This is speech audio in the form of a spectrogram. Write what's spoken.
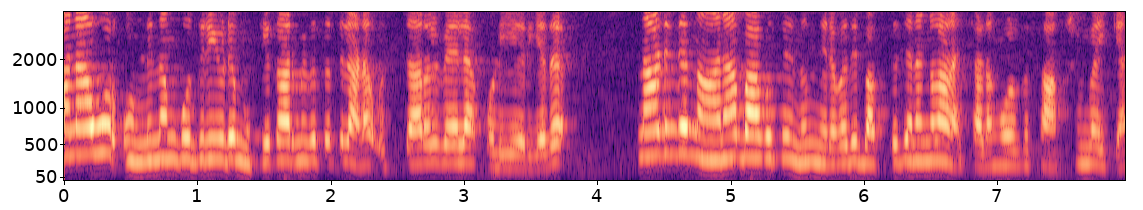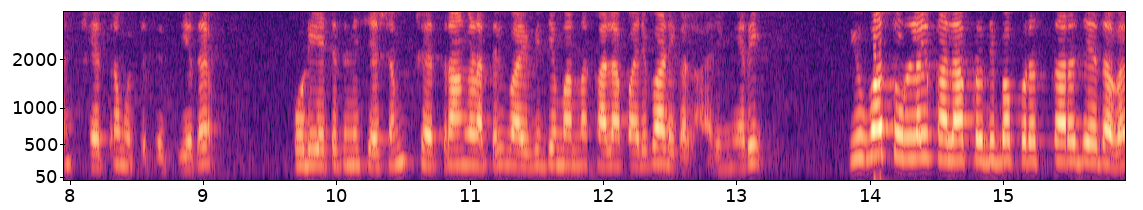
പാനാവൂർ ഉണ്ണിനമ്പൂതിരിയുടെ മുഖ്യ കാർമ്മികത്വത്തിലാണ് ഉച്ചാറൽ വേല കൊടിയേറിയത്. നാടിന്റെ നാനാഭാഗത്തു നിന്നും നിരവധി ഭക്തജനങ്ങളാണ് ചടങ്ങുകൾക്ക് സാക്ഷ്യം വഹിക്കാൻ ക്ഷേത്രമുറ്റത്തെത്തിയത്. കൊടിയേറ്റത്തിന് ശേഷം ക്ഷേത്രാങ്കണത്തിൽ വൈവിധ്യമാർന്ന കലാപരിപാടികൾ അരങ്ങേറി. യുവ തുള്ളൽ കലാപ്രതിഭ പുരസ്കാര ജേതാവ്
